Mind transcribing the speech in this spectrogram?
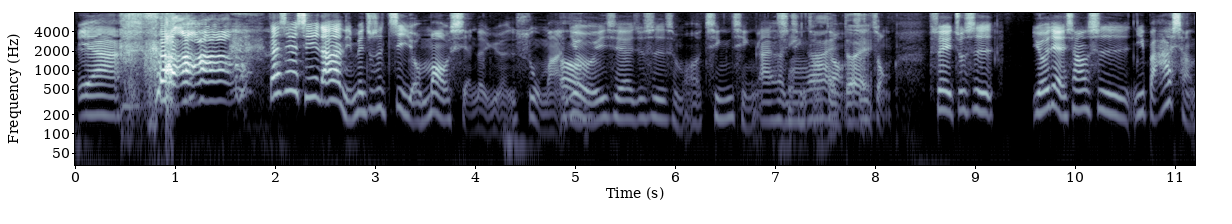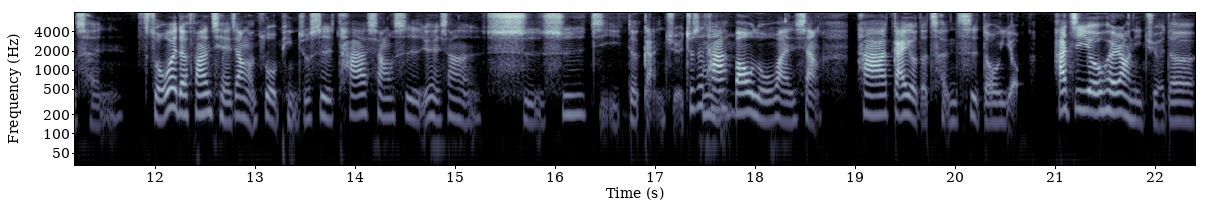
呀！Yeah. 但是《星际大战》里面就是既有冒险的元素嘛，嗯、又有一些就是什么亲情、爱恨情仇这种这种，所以就是有点像是你把它想成。所谓的番茄酱的作品，就是它像是有点像史诗级的感觉，就是它包罗万象，它该有的层次都有。它既又会让你觉得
